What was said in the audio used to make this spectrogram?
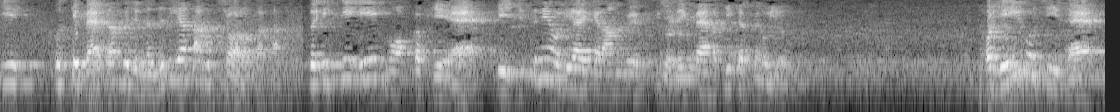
کی، اس کے بیک گراؤنڈ میں جو نظریہ تھا، وہ کچھ اور ہوتا تھا۔ تو اس کی ایک موقف یہ ہے کہ جتنے اولیاء کرام کو کسی کو دیکھتا ہے، حقیقت میں وہی ہوتی اور یہی وہ چیز ہے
